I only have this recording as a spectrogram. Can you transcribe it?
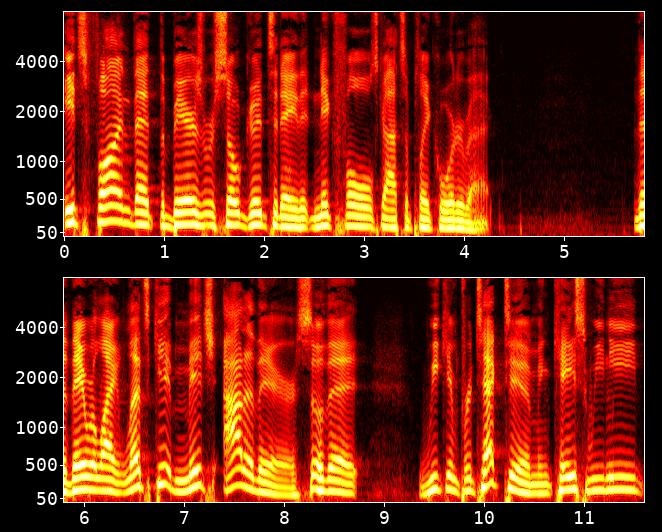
It's fun that the Bears were so good today that Nick Foles got to play quarterback. That they were like, let's get Mitch out of there so that we can protect him in case we need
